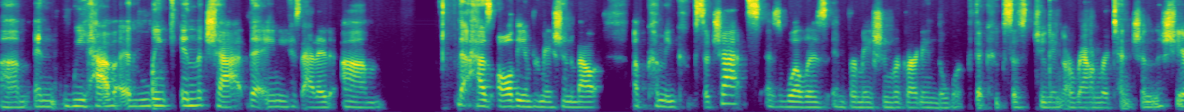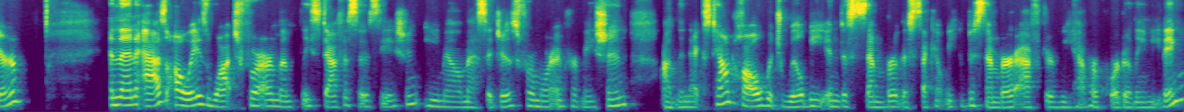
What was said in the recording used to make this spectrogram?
Um, and we have a link in the chat that Amy has added um, that has all the information about upcoming CUCSA chats, as well as information regarding the work that CUCSA is doing around retention this year. And then, as always, watch for our monthly Staff Association email messages for more information on the next town hall, which will be in December, the second week of December, after we have our quarterly meeting,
